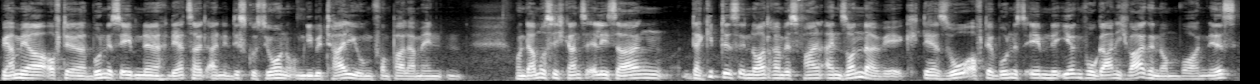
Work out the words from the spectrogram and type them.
Wir haben ja auf der Bundesebene derzeit eine Diskussion um die Beteiligung von Parlamenten. Und da muss ich ganz ehrlich sagen, da gibt es in Nordrhein-Westfalen einen Sonderweg, der so auf der Bundesebene irgendwo gar nicht wahrgenommen worden ist,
